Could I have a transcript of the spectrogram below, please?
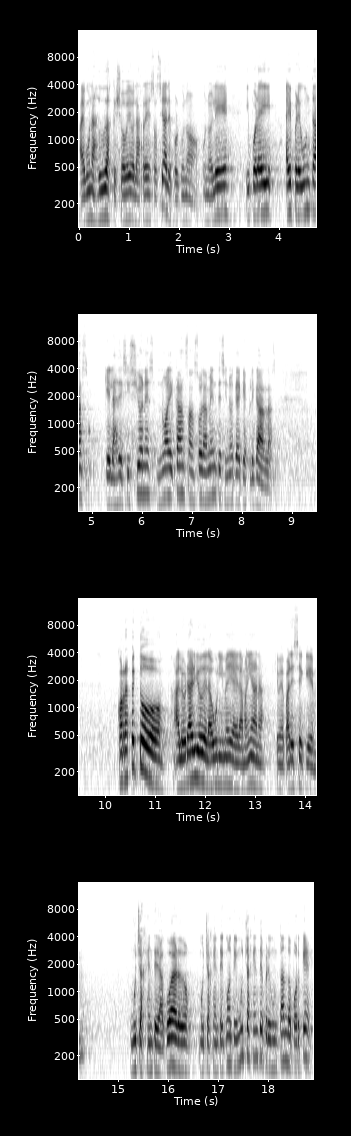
algunas dudas que yo veo en las redes sociales, porque uno, uno lee, y por ahí hay preguntas que las decisiones no alcanzan solamente, sino que hay que explicarlas. Con respecto al horario de la una y media de la mañana, que me parece que mucha gente de acuerdo, mucha gente en contra y mucha gente preguntando por qué.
